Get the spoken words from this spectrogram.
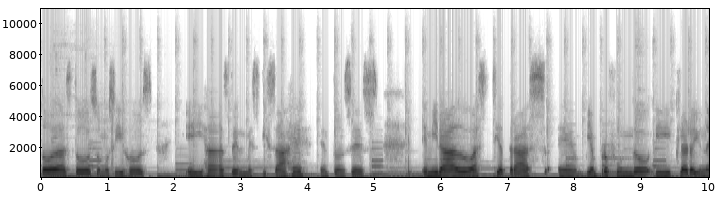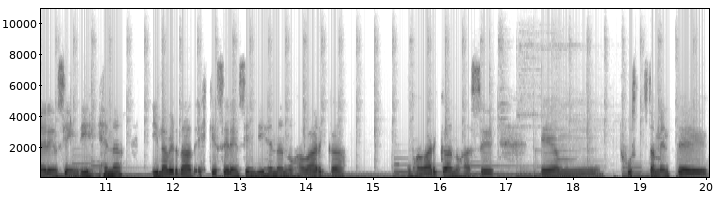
todas, todos somos hijos e hijas del mestizaje, entonces he mirado hacia atrás eh, bien profundo y claro, hay una herencia indígena y la verdad es que esa herencia indígena nos abarca, nos abarca, nos hace... Em, justamente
